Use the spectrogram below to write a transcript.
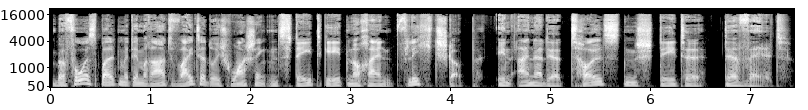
Bevor es bald mit dem Rad weiter durch Washington State geht, noch ein Pflichtstopp in einer der tollsten Städte der Welt.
